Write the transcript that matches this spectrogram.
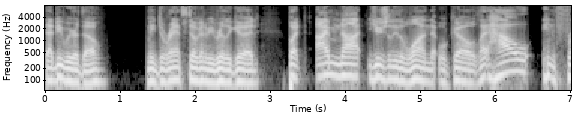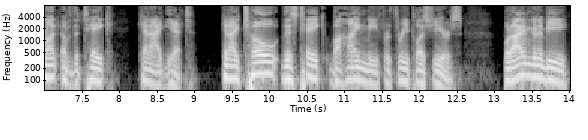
That'd be weird though. I mean, Durant's still going to be really good, but I'm not usually the one that will go. Like, how in front of the take can I get? Can I tow this take behind me for three plus years? But I am going to be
